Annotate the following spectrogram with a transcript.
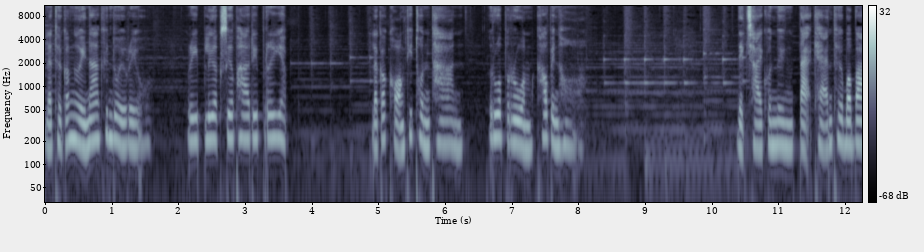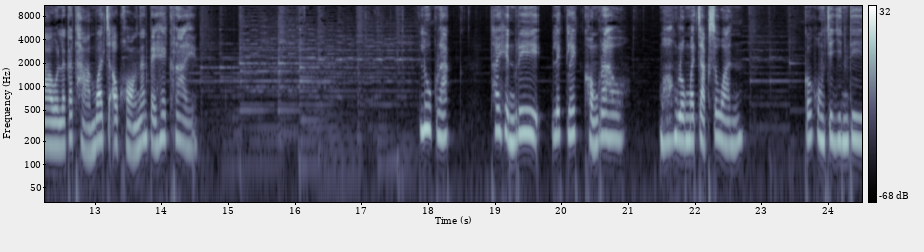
และเธอก็เงยหน้าขึ้นโดยเร็ว รีบเลือกเสื้อผ้าเรียบ แล้วก็ของที่ทนทาน รวบรวมเข้าเป็นห่อ เด็กชายคนหนึ่งแตะแขนเธอเบาๆ แล้วก็ถามว่าจะเอาของนั่นไปให้ใคร ลูกรัก ถ้าเฮนรี่เล็กๆของเรา มองลงมาจากสวรรค์ ก็คงจะยินดี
